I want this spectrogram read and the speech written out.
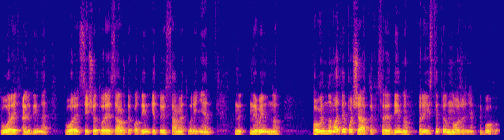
творить, а людина твориться, і що творить завжди один і той самий. Творіння невинно, повинно мати початок, середину, приїсти примноження. Бог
